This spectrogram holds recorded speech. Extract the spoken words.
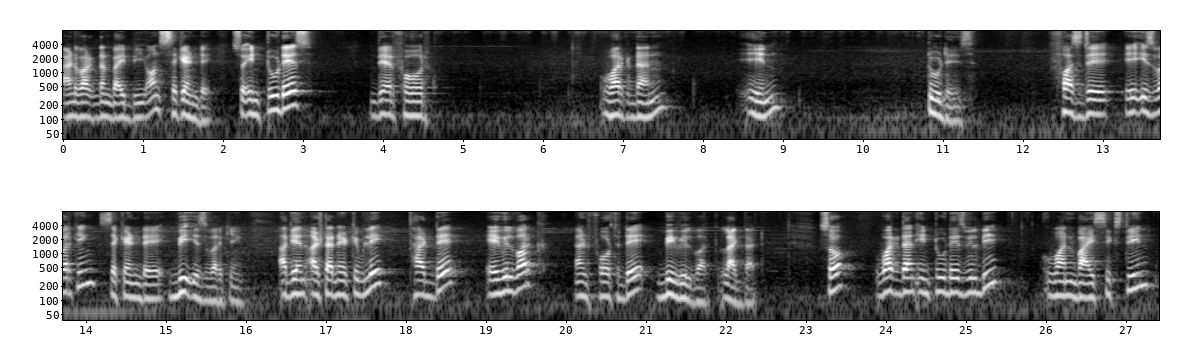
and work done by B on second day. So, in 2 days therefore, work done in 2 days. First day A is working, second day B is working. Again alternatively third day A will work, and fourth day B will work like that. So, work done in 2 days will be 1 by 16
